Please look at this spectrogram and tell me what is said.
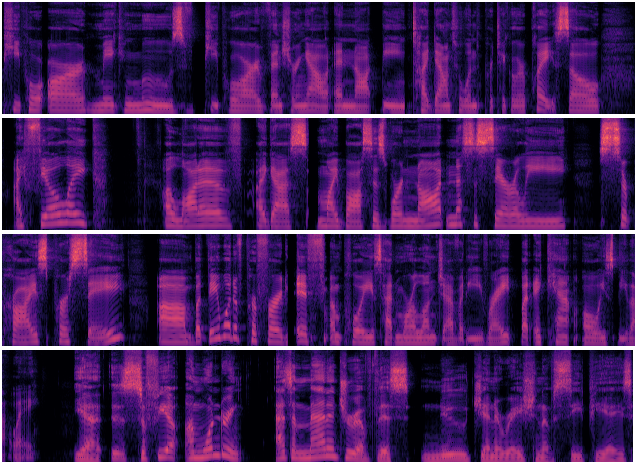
People are making moves, people are venturing out and not being tied down to one particular place. So I feel like a lot of, I guess, my bosses were not necessarily surprise per se. Um, but they would have preferred if employees had more longevity, right? But it can't always be that way. Yeah. Uh, Safia, I'm wondering, as a manager of this new generation of CPAs,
